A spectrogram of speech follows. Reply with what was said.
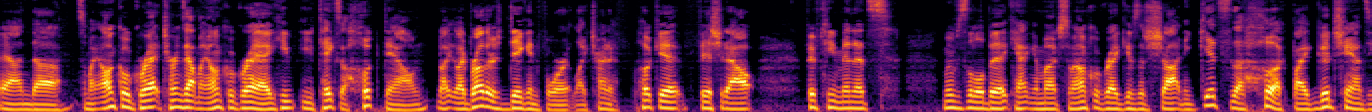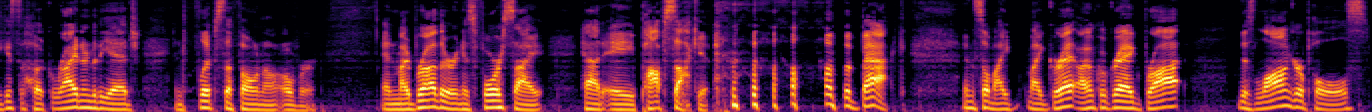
And uh, so my uncle Greg turns out my uncle Greg he he takes a hook down. My, my brother's digging for it, like trying to hook it, fish it out. Fifteen minutes, moves a little bit, can't get much. So my uncle Greg gives it a shot, and he gets the hook. By a good chance, he gets the hook right under the edge and flips the phone on over. And my brother, in his foresight, had a pop socket on the back. And so my my, Greg, my uncle Greg brought this longer poles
